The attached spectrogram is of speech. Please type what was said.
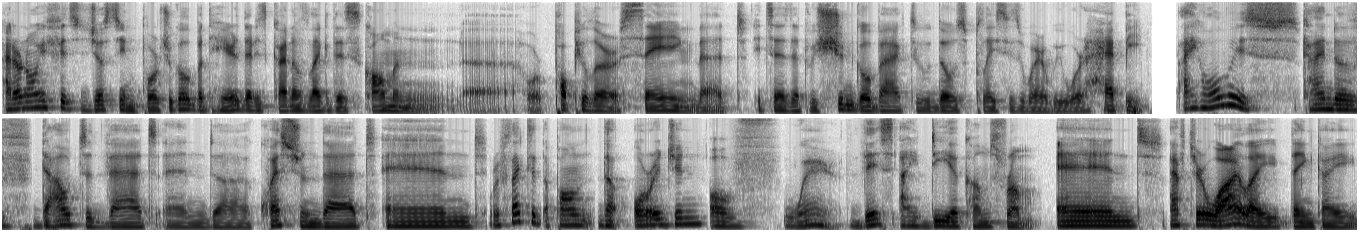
I don't know if it's just in Portugal, but here there is kind of like this common uh, or popular saying that it says that we shouldn't go back to those places where we were happy. I always kind of doubted that and uh, questioned that and reflected upon the origin of where this idea comes from. And after a while, I think I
